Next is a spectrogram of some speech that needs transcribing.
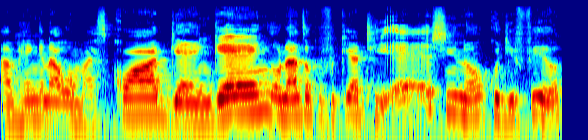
I'm hanging out with my squad, gang gang. Unaanza kufikia eh, you know, could you feel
